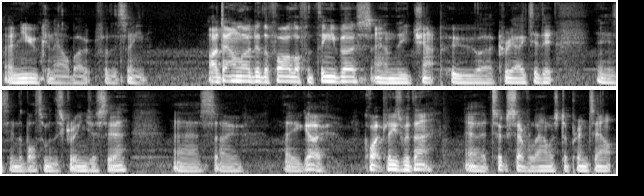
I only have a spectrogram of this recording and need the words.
a new canal boat for the scene. I downloaded the file off of Thingiverse, and the chap who uh, created it is in the bottom of the screen just there. Uh, so there you go. Quite pleased with that. Uh, it took several hours to print out,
